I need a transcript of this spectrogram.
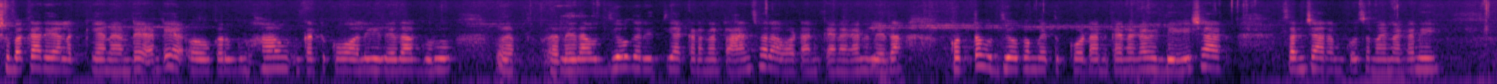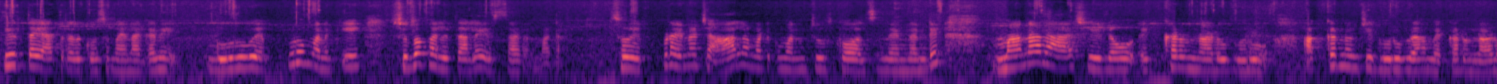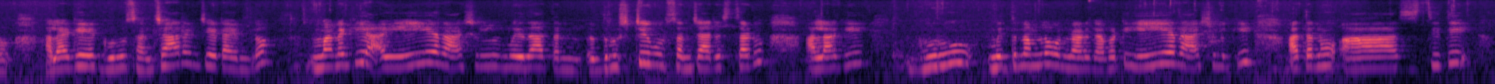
శుభకార్యాలకి అని అంటే అంటే ఒకరు గృహం కట్టుకోవాలి లేదా గురు లేదా ఉద్యోగ రీత్యా ఎక్కడైనా ట్రాన్స్ఫర్ అవ్వటానికైనా కానీ లేదా కొత్త ఉద్యోగం వెతుక్కోవటానికైనా కానీ దేశ సంచారం కోసమైనా కానీ తీర్థయాత్రల కోసమైనా కానీ గురువు ఎప్పుడూ మనకి శుభ ఫలితాలే ఇస్తాడనమాట సో ఎప్పుడైనా చాలా మటుకు మనం చూసుకోవాల్సింది ఏంటంటే మన రాశిలో ఎక్కడున్నాడు గురు? అక్కడి నుంచి గురుగ్రహం ఎక్కడున్నాడు? అలాగే గురు సంచారించే టైంలో మనకి ఏ ఏ రాశుల మీద అతను దృష్టి సంచారిస్తాడు? అలాగే గురు మిథునంలో ఉన్నాడు కాబట్టి ఏ ఏ రాశులకి అతను ఆ స్థితి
